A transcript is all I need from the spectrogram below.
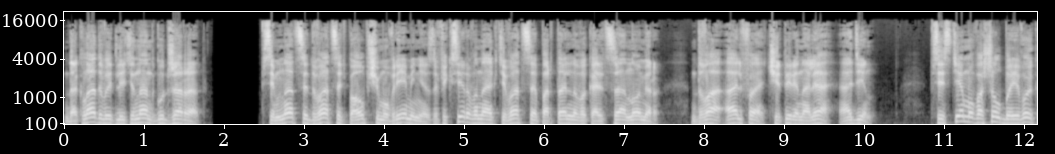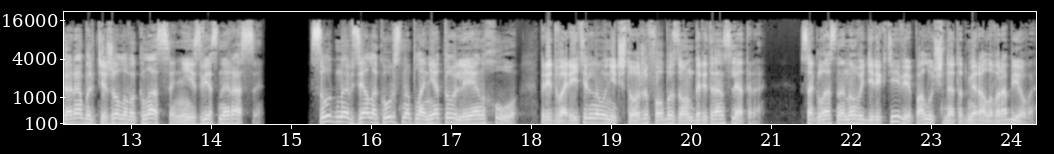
Докладывает лейтенант Гуджарат. В 17.20 по общему времени зафиксирована активация портального кольца номер 2 Альфа 401. В систему вошел боевой корабль тяжелого класса, неизвестной расы. Судно взяло курс на планету Лианху, предварительно уничтожив оба зонда ретранслятора. Согласно новой директиве, полученной от адмирала Воробьева,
